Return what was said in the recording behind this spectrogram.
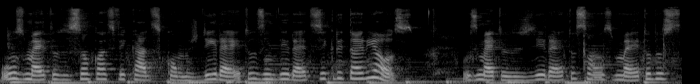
os métodos são classificados como diretos, indiretos e criteriosos. Os métodos diretos são os métodos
